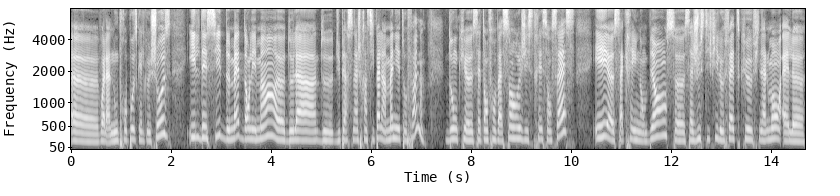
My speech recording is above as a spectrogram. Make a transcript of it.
euh, voilà, nous propose quelque chose, il décide de mettre dans les mains euh, de la, du personnage principal un magnétophone. Donc euh, cet enfant va s'enregistrer sans cesse et ça crée une ambiance, ça justifie le fait que finalement elle,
